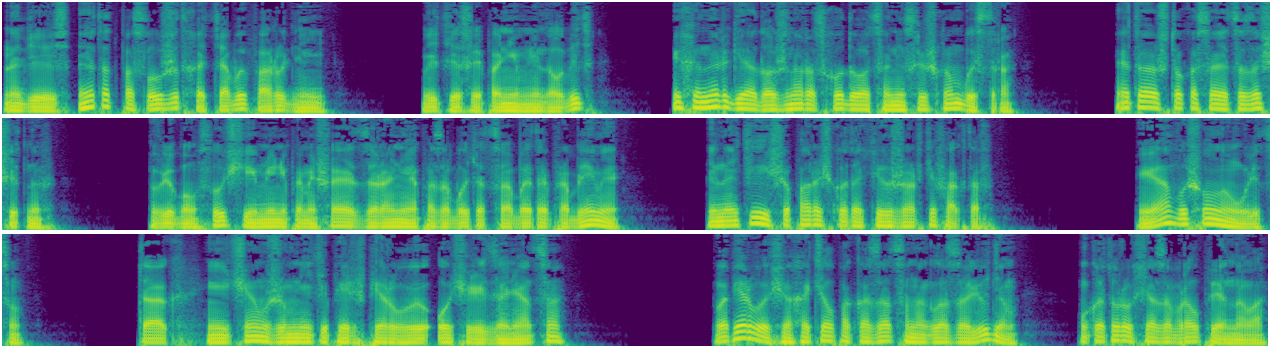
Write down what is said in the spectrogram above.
Надеюсь, этот послужит хотя бы пару дней. Ведь если по ним не долбить, их энергия должна расходоваться не слишком быстро. Это что касается защитных. В любом случае, мне не помешает заранее позаботиться об этой проблеме и найти еще парочку таких же артефактов. Я вышел на улицу. Так, и чем же мне теперь в первую очередь заняться? Во-первых, я хотел показаться на глаза людям, у которых я забрал пленного.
